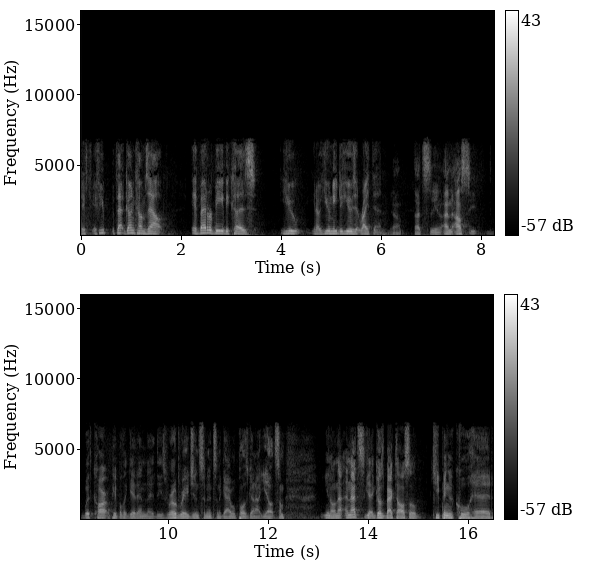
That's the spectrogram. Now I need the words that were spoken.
if if you if that gun comes out, it better be because you you know you need to use it right then. Yeah, that's you know, and I'll see with car people that get in the, these road rage incidents, and a guy will pull his gun out, yell at some, you know, and, that, and that's yeah, it goes back to also keeping a cool head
